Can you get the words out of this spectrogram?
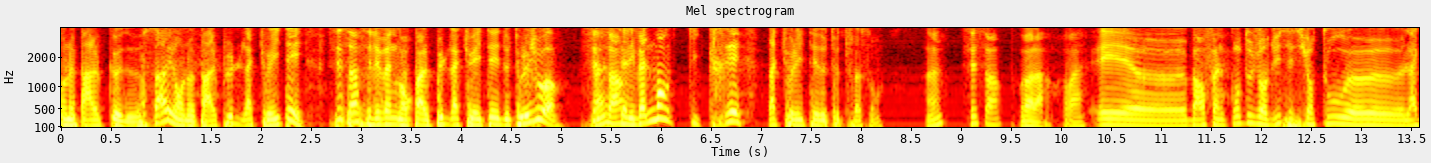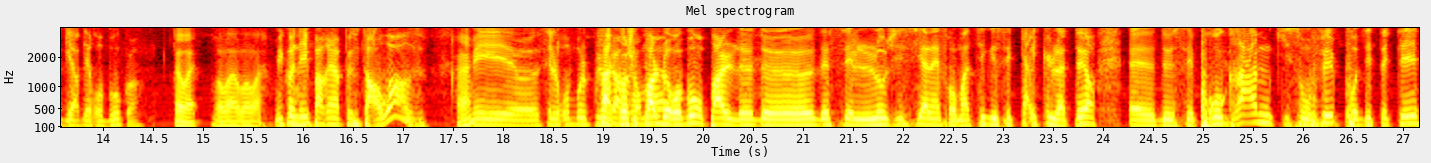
On ne parle que de ça et on ne parle plus de l'actualité. C'est ça, c'est On ne l'événement. parle plus de l'actualité de tous les jours. C'est Hein, ça. C'est l'événement qui crée l'actualité de toute façon. C'est ça. Voilà. Ouais. Et euh, bah, en fin de compte, aujourd'hui, c'est surtout euh, la guerre des robots. Quoi. Ouais, ouais, ouais, ouais, ouais. Il paraît un peu Star Wars, Hein mais euh, c'est le robot le plus Enfin, quand je parle de robots, on parle de, de, de ces logiciels informatiques, de ces calculateurs, euh, de ces programmes qui sont faits pour détecter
